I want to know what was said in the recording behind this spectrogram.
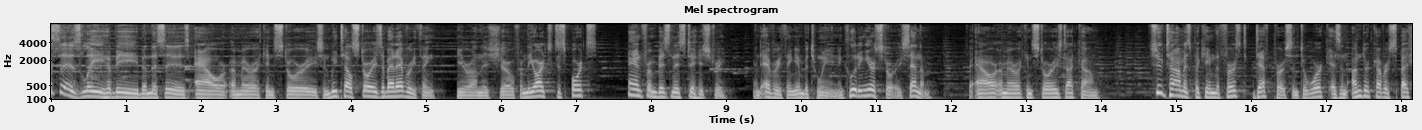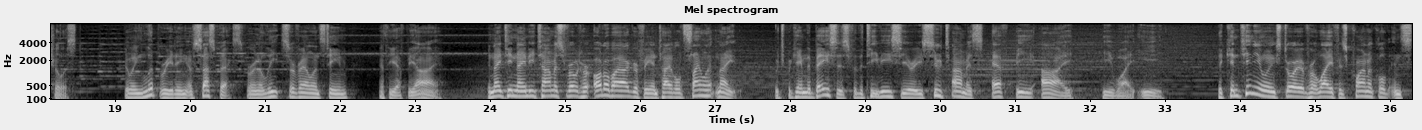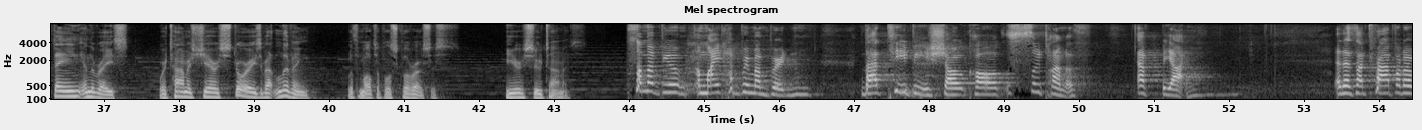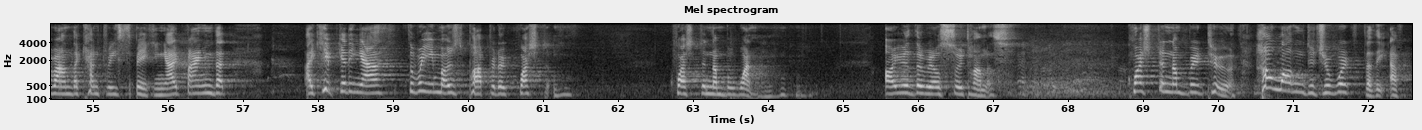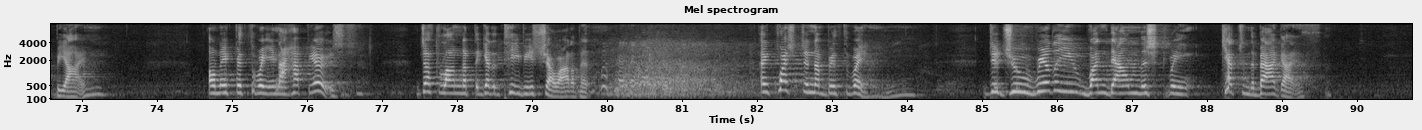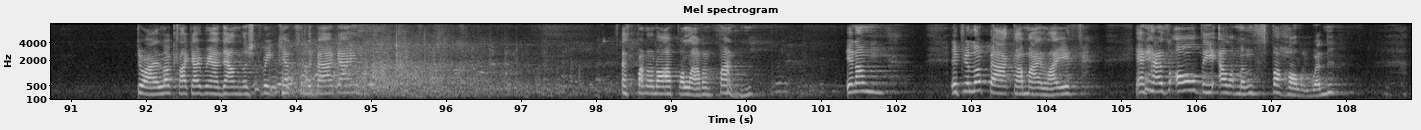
This is Lee Habib, and this is Our American Stories. And we tell stories about everything here on this show, from the arts to sports, and from business to history, and everything in between, including your stories. Send them to OurAmericanStories.com. Sue Thomas became the first deaf person to work as an undercover specialist, doing lip reading of suspects for an elite surveillance team at the FBI. In 1990, Thomas wrote her autobiography entitled Silent Night which became the basis for the TV series Sue Thomas FBI EYE. The continuing story of her life is chronicled in Staying in the Race, where Thomas shares stories about living with multiple sclerosis. Here's Sue Thomas. Some of you might have remembered that TV show called Sue Thomas FBI. And as I travel around the country speaking, I find that I keep getting asked three most popular questions. Question number one Are you the real Sue Thomas? Question number two How long did you work for the FBI? Only for three and a half years. Just long enough to get a TV show out of it. and question number three Did you really run down the street catching the bad guys? Do I look like I ran down the street catching the bad guys? It's been an awful lot of fun. You know, if you look back on my life, it has all the elements for Hollywood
